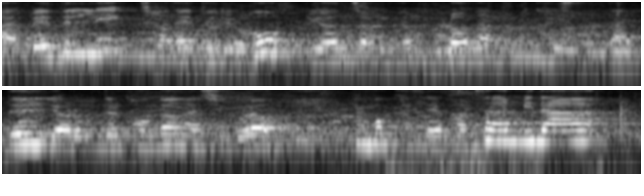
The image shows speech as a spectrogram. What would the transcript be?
자 메들리 전해드리고 류현정이는 물러나도록 하겠습니다. 늘 여러분들 건강하시고요. 행복하세요. 감사합니다.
